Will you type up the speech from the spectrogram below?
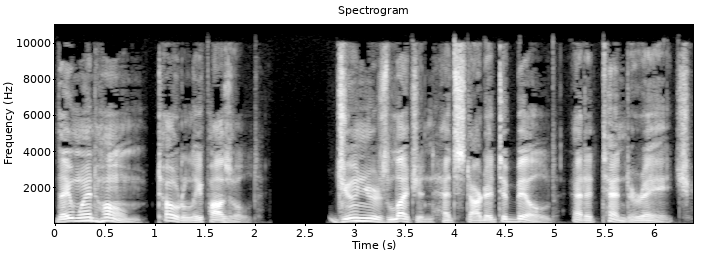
they went home, totally puzzled. Junior's legend had started to build at a tender age.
